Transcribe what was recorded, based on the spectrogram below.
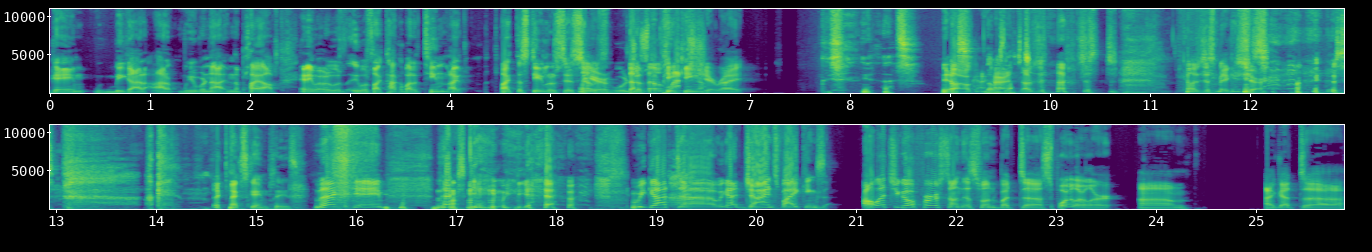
game, we got out, we were not in the playoffs. Anyway, it was it was like talk about a team like like the Steelers this that year was, who were that, just that was peaking. Last year, right? yes. Yes. Oh, okay. All right. I was, just, I was just, I was just making sure. okay. Next game, please. Next game. Next game. We got we got uh, we got Giants Vikings. I'll let you go first on this one, but uh, spoiler alert. Um, I got uh,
